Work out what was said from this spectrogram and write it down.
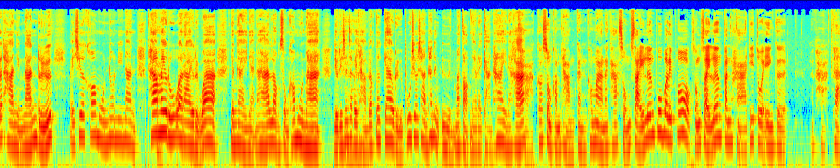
ก็ทานอย่างนั้น หรือไปเชื่อข้อมูลโน่นนี่นั่น ถ้าไม่รู้อะไรหรือว่ายังไงเนี่ยนะคะลองส่งข้อมูลมา เดี๋ยวดิฉันจะไปถามดรแก้วหรือผู้เชี่ยวชาญท่านอื่นๆ มาตอบในรายการให้นะคะค่ะก็ส่งคำถามกันเข้ามานะคะ สงสัยเรื่องผู้บริโภค สงสัยเรื่องปัญหาที่ตัวเองเกิดนะคะค่ะ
